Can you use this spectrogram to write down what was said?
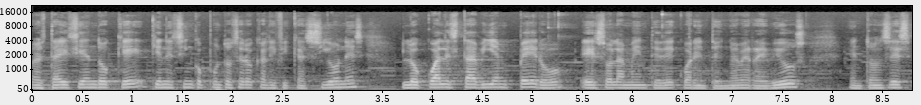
nos está diciendo que tiene 5.0 calificaciones, lo cual está bien, pero es solamente de 49 reviews, entonces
